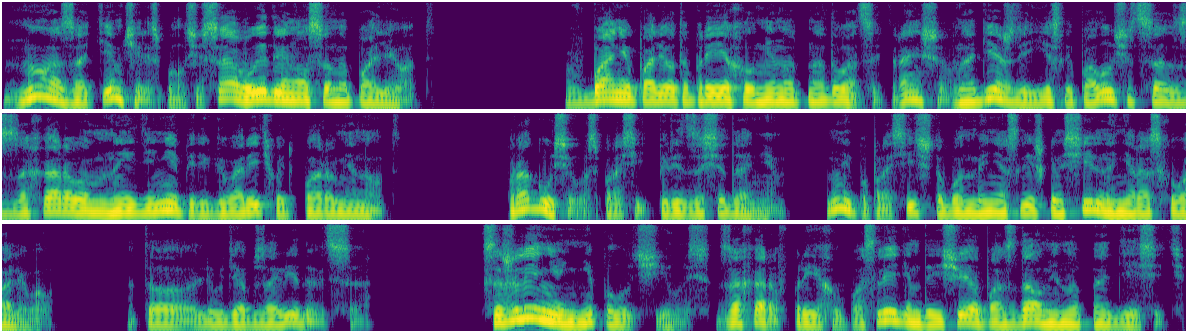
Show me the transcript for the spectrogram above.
Ну, а затем через полчаса выдвинулся на полет. В баню полета приехал минут на двадцать раньше, в надежде, если получится, с Захаровым наедине переговорить хоть пару минут. Про Гусева спросить перед заседанием, ну и попросить, чтобы он меня слишком сильно не расхваливал а то люди обзавидуются. К сожалению, не получилось. Захаров приехал последним, да еще и опоздал минут на десять.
